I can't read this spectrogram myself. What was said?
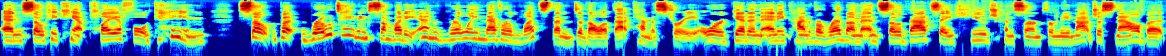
And so he can't play a full game. So, but rotating somebody in really never lets them develop that chemistry or get in any kind of a rhythm. And so that's a huge concern for me, not just now, but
